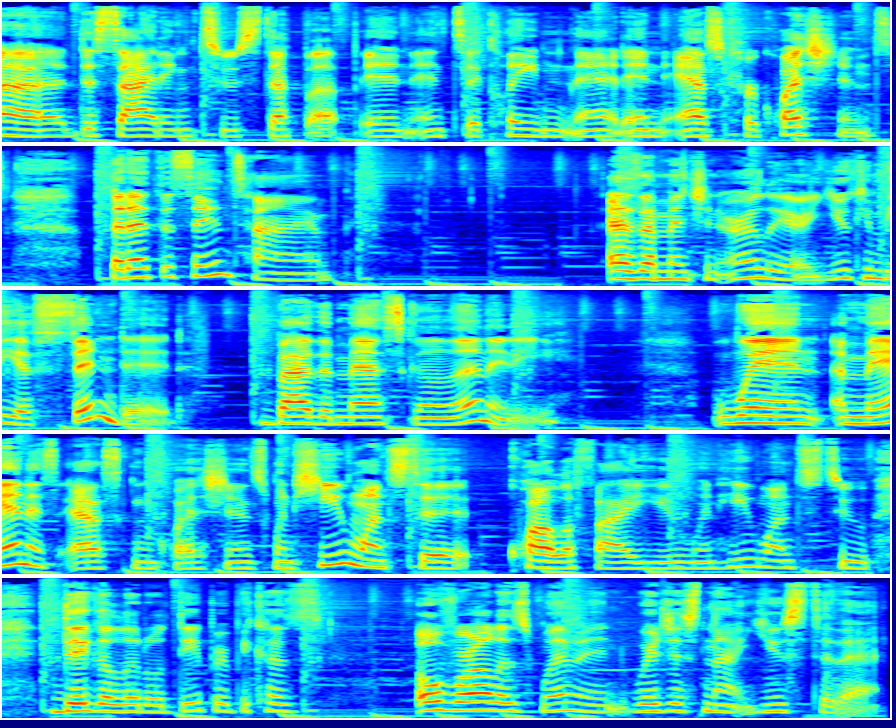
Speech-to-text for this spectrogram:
uh, deciding to step up and, and to claim that and ask her questions. But at the same time, as I mentioned earlier, you can be offended by the masculinity when a man is asking questions, when he wants to qualify you, when he wants to dig a little deeper, because overall, as women, we're just not used to that.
